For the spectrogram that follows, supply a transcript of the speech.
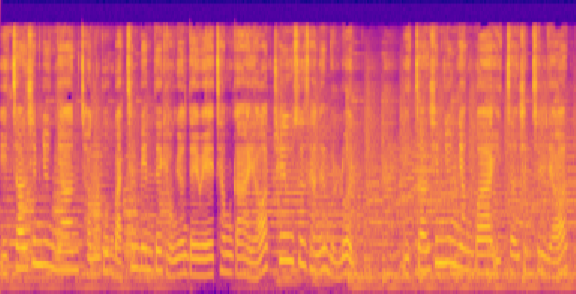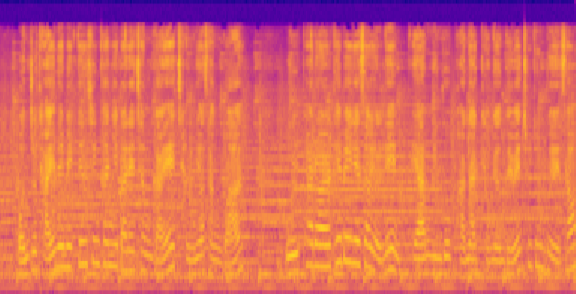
2016년 전국 마칭밴드 경연대회에 참가하여 최우수상은 물론 2016년과 2017년 원주 다이내믹 댄싱 카니발에 참가해 장려상과 올 8월 태백에서 열린 대한민국 관악 경연대회 초등부에서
